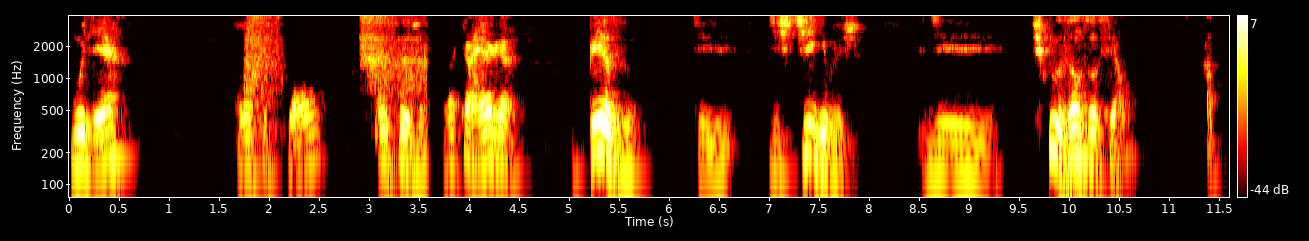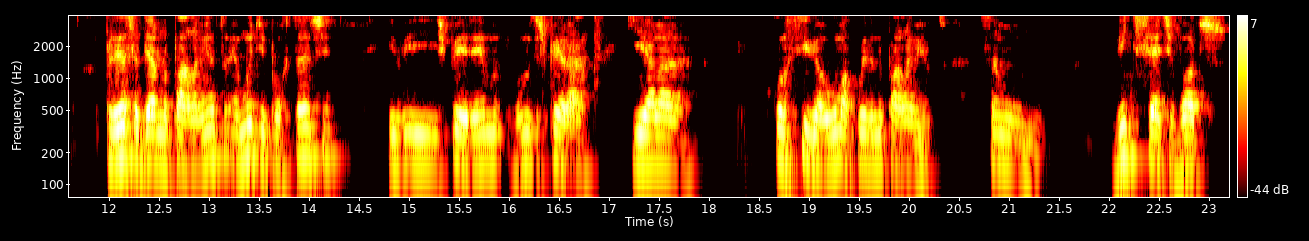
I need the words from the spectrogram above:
mulher, homossexual, ou seja, ela carrega o peso de, de estigmas, de exclusão social. Presença dela no parlamento é muito importante e esperemos, vamos esperar que ela consiga alguma coisa no parlamento. São 27 votos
